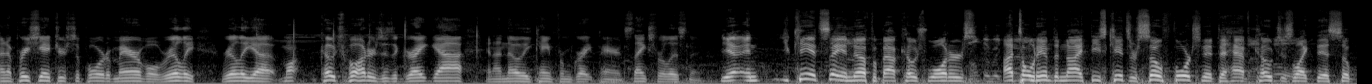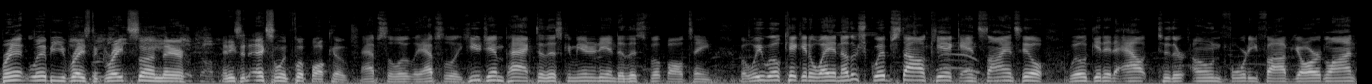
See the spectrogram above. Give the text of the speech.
and appreciate your support of Maryville. Really, really, uh, Mar- Coach Waters is a great guy, and I know he came from great parents. Thanks for listening. Yeah, and you can't say enough about Coach Waters. I told him tonight these kids are so fortunate to have coaches like this. So, Brent, Libby, you've raised a great son there, and he's an excellent football coach. Absolutely, absolutely. Huge impact to this community and to this football team. But we will kick it away. Another squib style kick, and Science Hill will get it out to their own 45 yard line.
